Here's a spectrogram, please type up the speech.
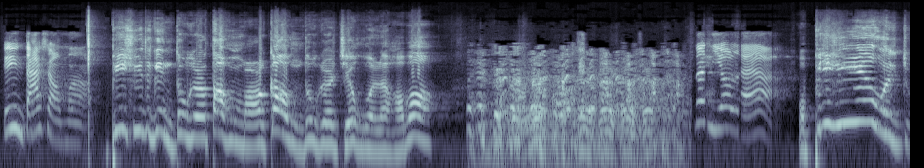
给你打赏吗？必须得给你豆哥大红包，告诉你豆哥结婚了，好不好？那你要来啊？我必须，我就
